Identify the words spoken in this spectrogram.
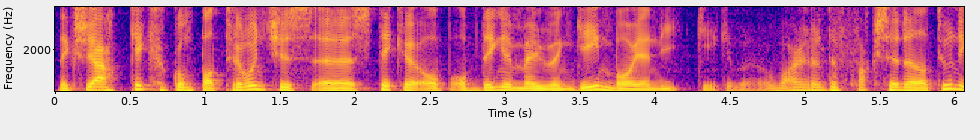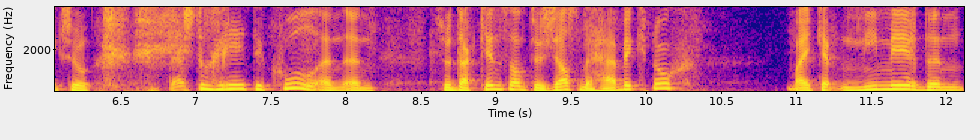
En ik zei, ja, kijk, je kon patroontjes eh, stikken op, op dingen met je Game Boy. En die keken me, waar de fuck zou dat doen? Ik zo, dat is toch rete cool. En, en zo dat kindsenthousiasme heb ik nog. Maar ik heb niet meer de,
